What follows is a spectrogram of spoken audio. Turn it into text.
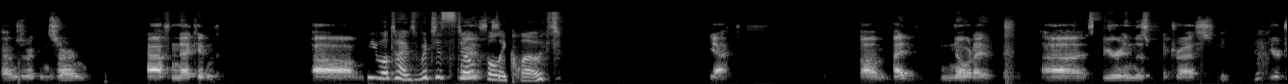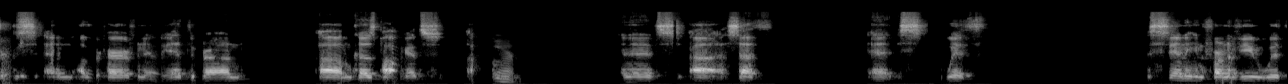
times are concerned, half naked. Um, Medieval times, which is still With- fully clothed. Yeah. Um, I know what I. Uh, so you're in this white dress. Your drinks and other paraphernalia hit the ground. Um, goes pockets. Um, Yeah. And then it's uh Seth, uh, with standing in front of you with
